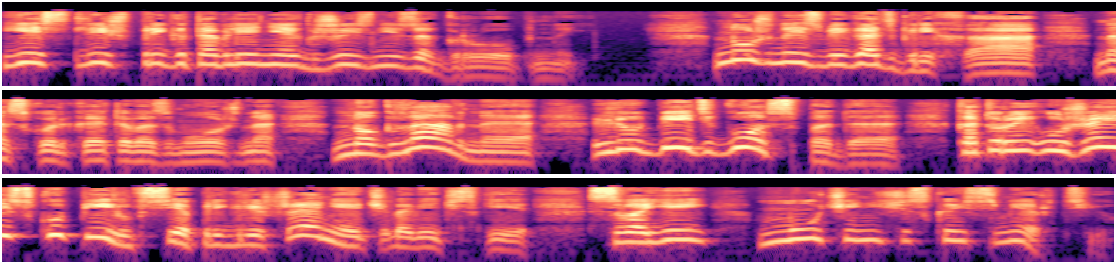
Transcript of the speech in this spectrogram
есть лишь приготовление к жизни загробной. Нужно избегать греха, насколько это возможно, но главное — любить Господа, который уже искупил все прегрешения человеческие своей мученической смертью.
